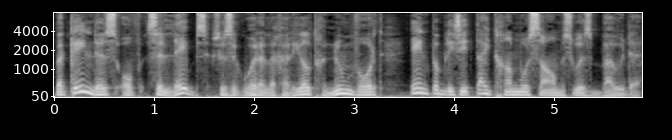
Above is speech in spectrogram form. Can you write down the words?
Bekendes of celebs, soos ek hoor hulle gereeld genoem word, en publisiteit gaan mos saam soos boude.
